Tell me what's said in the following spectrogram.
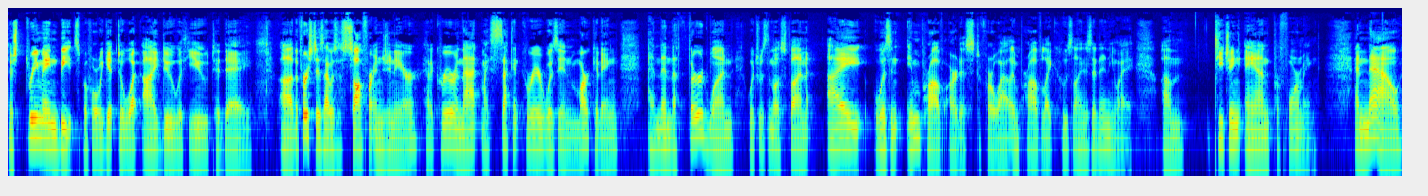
There's three main beats before we get to what I do with you today. Uh, the first is I was a software engineer, had a career in that. My second career was in marketing. And then the third one, which was the most fun, I was an improv artist for a while. Improv, like whose line is it anyway? Um, teaching and performing. And now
